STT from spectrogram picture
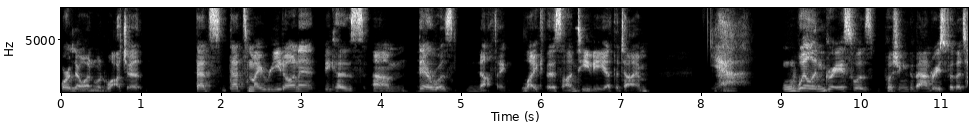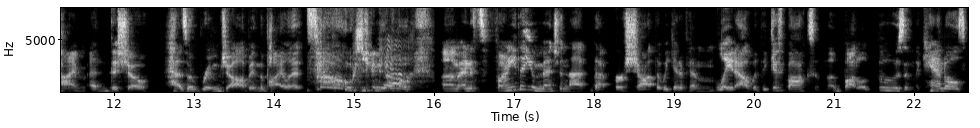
or no one would watch it. That's that's my read on it because um, there was nothing like this on TV at the time. Yeah, Will and Grace was pushing the boundaries for the time, and this show has a rim job in the pilot. So you know, Yeah. um, and it's funny that you mentioned that that first shot that we get of him laid out with the gift box and the bottle of booze and the candles,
